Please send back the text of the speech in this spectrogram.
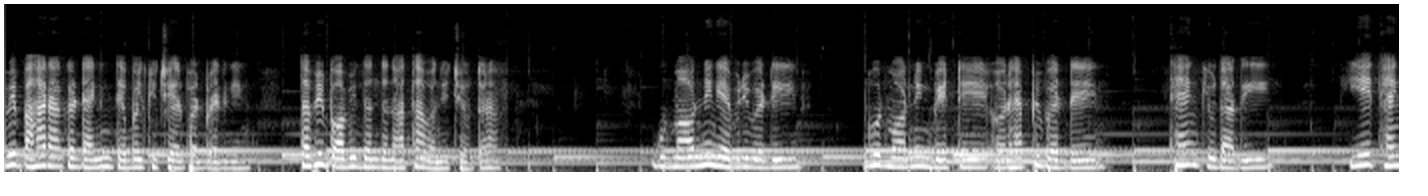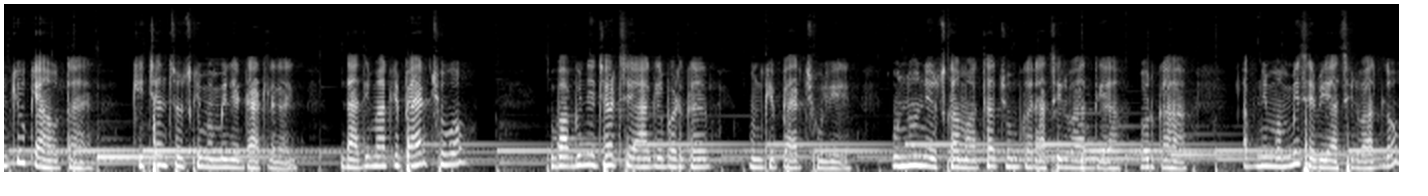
वे बाहर आकर डाइनिंग टेबल की चेयर पर बैठ गई। तभी बॉबी दंदनाता हुआ नीचे उतरा। Good morning, everybody. Good morning बेटे और हैप्पी बर्थडे। थैंक यू दादी। ये थैंक यू क्या होता है? किचन से उसकी मम्मी ने डांट लगाई। दादी माँ के पैर छुओ। बॉबी ने झट से आगे बढ़कर उनके पैर छू लिए। उन्होंने उसका माथा चूमकर आशीर्वाद दिया और कहा, अपनी मम्मी से भी आशीर्वाद लो।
